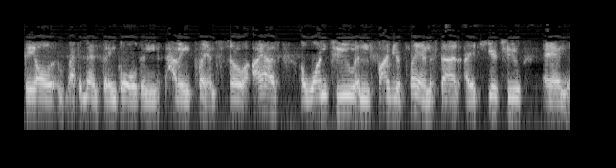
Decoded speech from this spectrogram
they all recommend setting goals and having plans. So I have a one, two, and five year plan that I adhere to and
